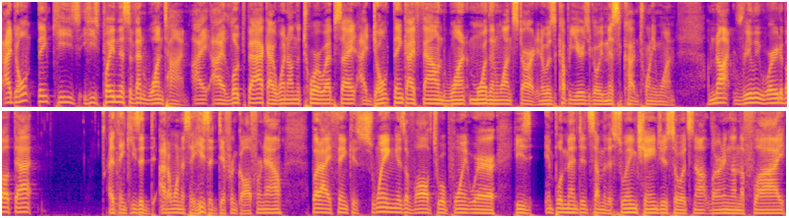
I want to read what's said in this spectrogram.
I don't think he's he's played in this event one time. I, I looked back, I went on the tour website. I don't think I found one more than one start. And it was a couple years ago he missed a cut in 21. I'm not really worried about that. I think he's a I don't want to say he's a different golfer now, but I think his swing has evolved to a point where he's implemented some of the swing changes so it's not learning on the fly.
